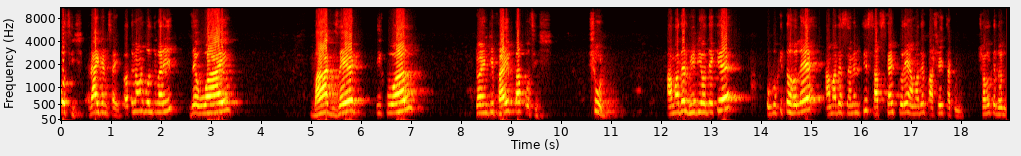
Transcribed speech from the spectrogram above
পঁচিশ রাইট হ্যান্ড সাইড অতএব আমরা বলতে পারি যে ওয়াই ভাগ জেড ইকুয়াল টোয়েন্টি ফাইভ বা পঁচিশ। শুড আমাদের ভিডিও দেখে উপকৃত হলে আমাদের চ্যানেলটি সাবস্ক্রাইব করে আমাদের পাশেই থাকুন। সকলকে ধন্যবাদ।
